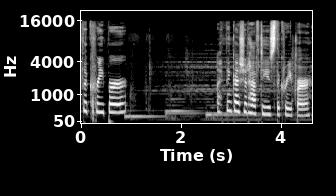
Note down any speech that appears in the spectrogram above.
the creeper? I think I should have to use the creeper.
